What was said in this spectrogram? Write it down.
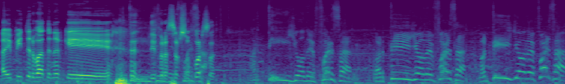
Ahí Peter va a tener que disfrazar su fuerza. Martillo de fuerza, martillo de fuerza, martillo de fuerza.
